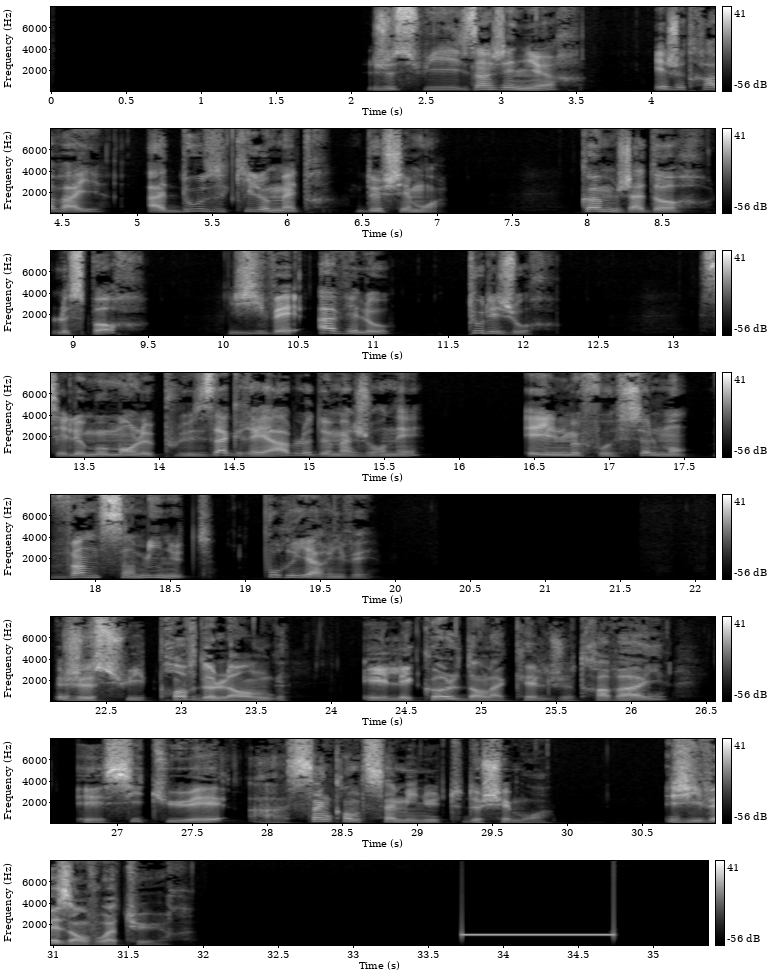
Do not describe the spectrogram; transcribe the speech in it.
Je suis ingénieur et je travaille à 12 km de chez moi. Comme j'adore le sport, j'y vais à vélo tous les jours. C'est le moment le plus agréable de ma journée et il me faut seulement 25 minutes pour y arriver. Je suis prof de langue et l'école dans laquelle je travaille est située à 55 minutes de chez moi. J'y vais en voiture.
